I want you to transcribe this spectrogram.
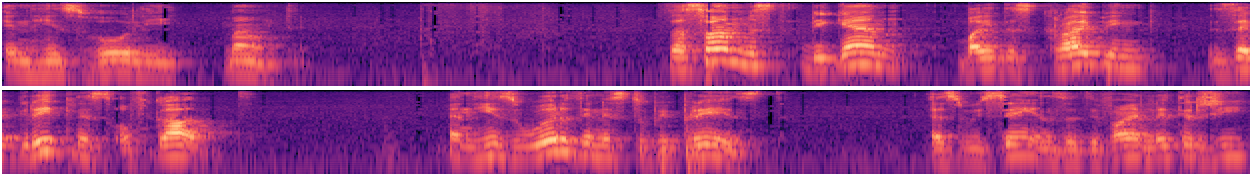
in his holy mountain. The psalmist began by describing the greatness of God and his worthiness to be praised as we say in the divine liturgy,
